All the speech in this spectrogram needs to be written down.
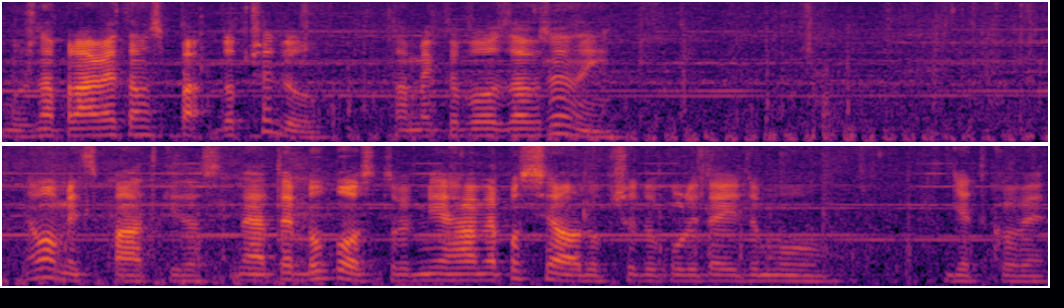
Možná právě tam spa... dopředu. Tam jak to bylo zavřený. Nemám jít zpátky zase. Ne, to je blbost, to by mě hra neposílala dopředu kvůli tady tomu dětkovi.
